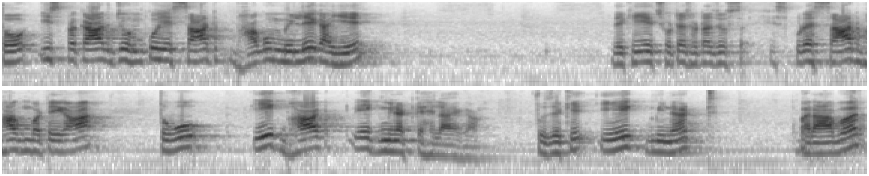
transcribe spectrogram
तो इस प्रकार जो हमको ये 60 भागों मिलेगा ये, देखिए ये छोटा छोटा जो इस पूरे 60 भाग में बटेगा तो वो एक भाग एक मिनट कहलाएगा। तो देखिए, एक मिनट बराबर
